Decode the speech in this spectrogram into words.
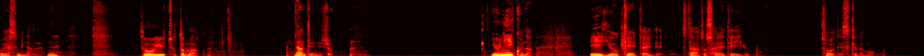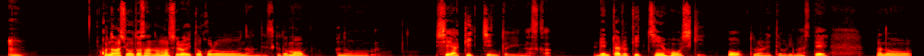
お休みなんですね。そういうちょっとまあ、なんて言うんでしょう。ユニークな営業形態でスタートされているそうですけども。この足音さんの面白いところなんですけども、あの、シェアキッチンといいますか、レンタルキッチン方式を取られておりまして、あの、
